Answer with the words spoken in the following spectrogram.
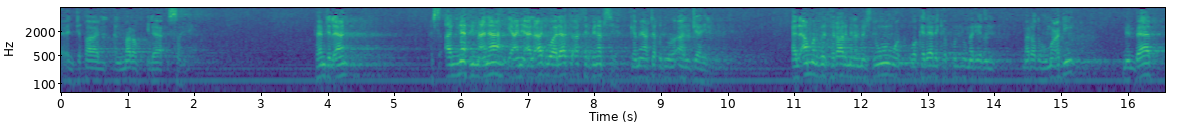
انتقال المرض إلى الصحيح. فهمت الآن؟ النفي معناه يعني العدوى لا تؤثر بنفسها كما يعتقد أهل الجاهلية. الأمر بالفرار من المجذوم وكذلك كل مريض مرضه معدي من باب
